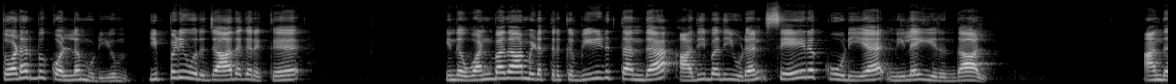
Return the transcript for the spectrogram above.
தொடர்பு கொள்ள முடியும். இப்படி ஒரு ஜாதகருக்கு இந்த ஒன்பதாம் இடத்திற்கு வீடு தந்த அதிபதியுடன் சேரக்கூடிய நிலை இருந்தால் அந்த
